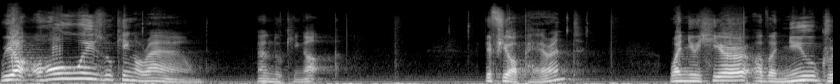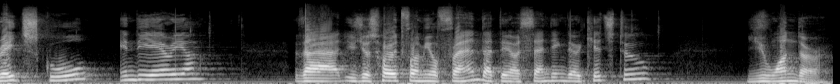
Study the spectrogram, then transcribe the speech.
We are always looking around and looking up. If you're a parent, when you hear of a new great school in the area that you just heard from your friend that they are sending their kids to, you wonder,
